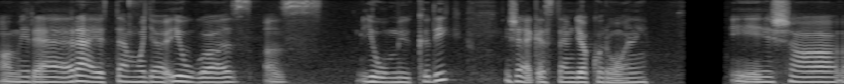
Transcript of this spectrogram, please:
amire rájöttem, hogy a joga az, az jó működik, és elkezdtem gyakorolni. És a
